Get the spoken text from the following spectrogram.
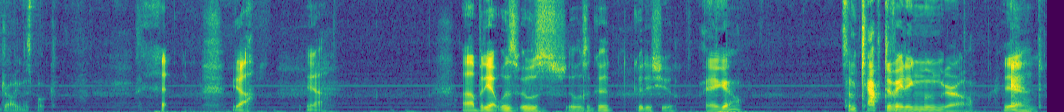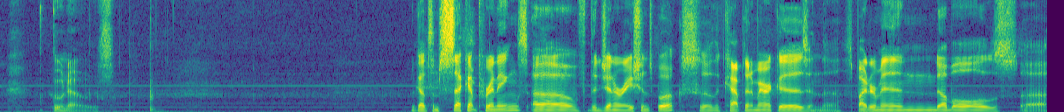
drawing this book. Yeah, yeah. Uh, but yeah, it was, it was, it was a good, good issue. There you go. Some captivating Moon Girl. Yeah. And who knows? We got some second printings of the Generations books, so the Captain Americas and the Spider-Man doubles, uh,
